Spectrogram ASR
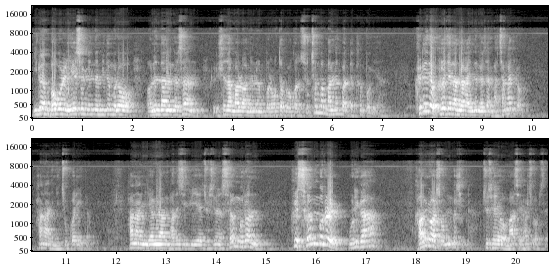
이런 복을 예수 믿는 믿음으로 얻는다는 것은 우리 세상 말로 하면은 뭐 로또 복권 수천 번 맞는 것도 큰 복이야. 그래도 거절한 자가 있는 것은 마찬가지로 하나님이 주권이기 하나님 영광 받으시기 위해 주시는 선물은 그 선물을 우리가 강요할 수 없는 것입니다. 주세요 마세요 할 수가 없어요.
